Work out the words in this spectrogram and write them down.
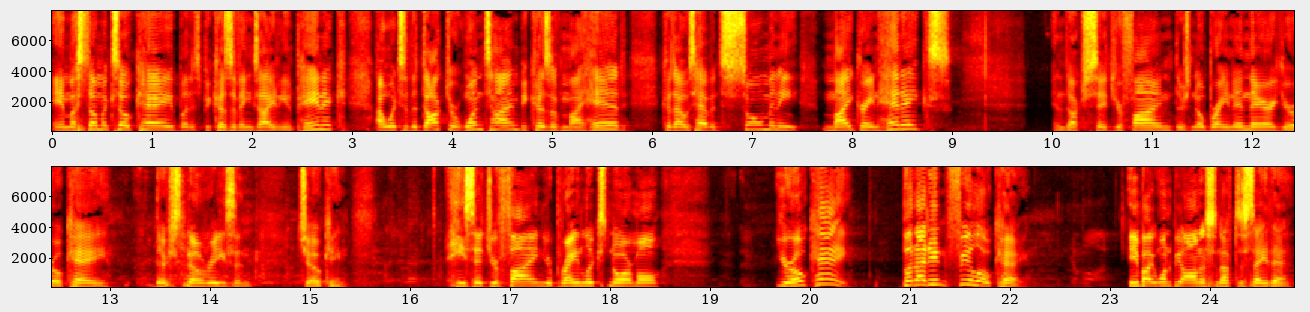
and my stomach's okay, but it's because of anxiety and panic. I went to the doctor one time because of my head, because I was having so many migraine headaches. And the doctor said, You're fine. There's no brain in there. You're okay. There's no reason. Joking. He said, You're fine. Your brain looks normal. You're okay. But I didn't feel okay. Anybody want to be honest enough to say that?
